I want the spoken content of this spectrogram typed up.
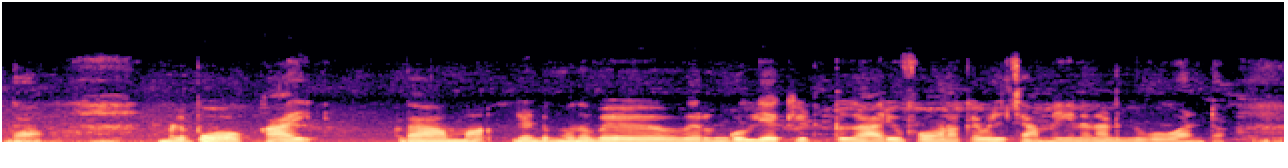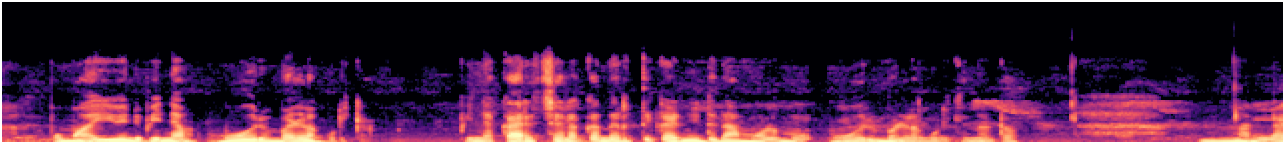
ഇതാ നമ്മൾ പോക്കായി. അതാ അമ്മ രണ്ട് മൂന്ന് വെറും കൊള്ളിയൊക്കെ എടുത്ത് ആരും ഫോണൊക്കെ വിളിച്ച് അമ്മ ഇങ്ങനെ നടന്നു പോവാണ് കേട്ടോ അപ്പോൾ മയുവിന് പിന്നെ മോരും വെള്ളം കുടിക്കണം. പിന്നെ കരച്ചിലൊക്കെ നിർത്തി കഴിഞ്ഞിട്ട് നമ്മൾ മോരും വെള്ളം കുടിക്കുന്നു കേട്ടോ നല്ല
